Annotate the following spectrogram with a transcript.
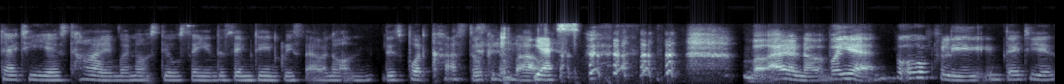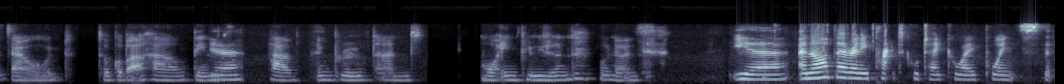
30 years time, we're not still saying the same thing, Krysia. We're not on this podcast talking about yes, but I don't know. But yeah, but hopefully in 30 years time we would talk about how things yeah, have improved and more inclusion. Who knows? yeah. And are there any practical takeaway points that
